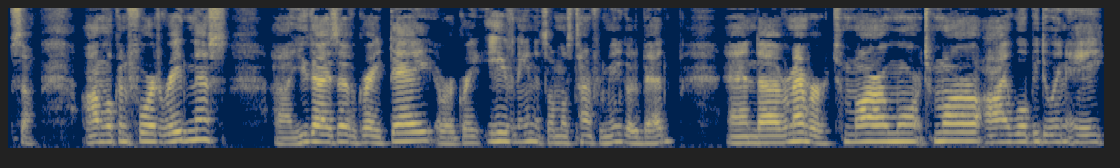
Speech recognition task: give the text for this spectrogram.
so I'm looking forward to reading this. Uh, you guys have a great day or a great evening. It's almost time for me to go to bed. And uh, remember, tomorrow more tomorrow I will be doing a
